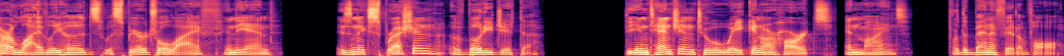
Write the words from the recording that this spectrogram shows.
our livelihoods with spiritual life in the end is an expression of bodhicitta, the intention to awaken our hearts and minds for the benefit of all.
